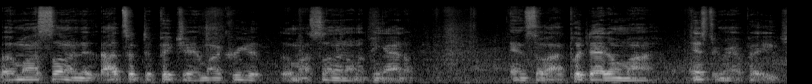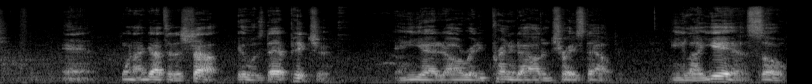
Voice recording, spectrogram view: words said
of my son. I took the picture at my crib of my son on the piano, and so I put that on my Instagram page. And when I got to the shop, it was that picture, and he had it already printed out and traced out. And he like, yeah. So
